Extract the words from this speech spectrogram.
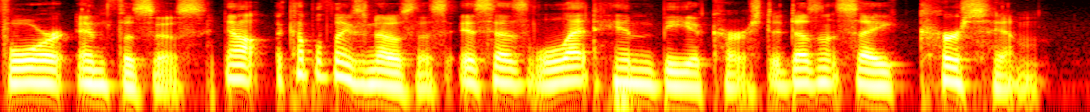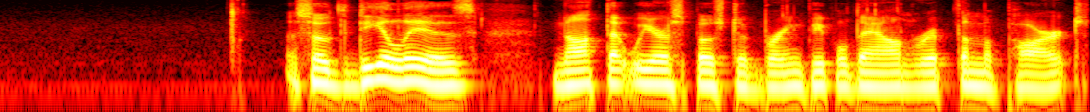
for emphasis. Now, a couple things notice this. It says, let him be accursed. It doesn't say curse him. So the deal is not that we are supposed to bring people down, rip them apart.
